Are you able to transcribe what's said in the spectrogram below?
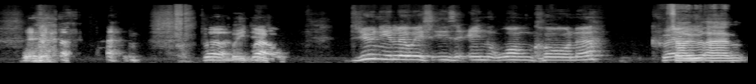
but We did. well, Junior Lewis is in one corner. Craig, So, um,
